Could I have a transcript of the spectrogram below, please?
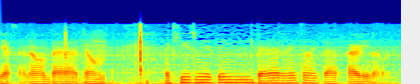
Yes, I know I'm bad. Don't accuse me of being bad or anything like that. I already know it.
